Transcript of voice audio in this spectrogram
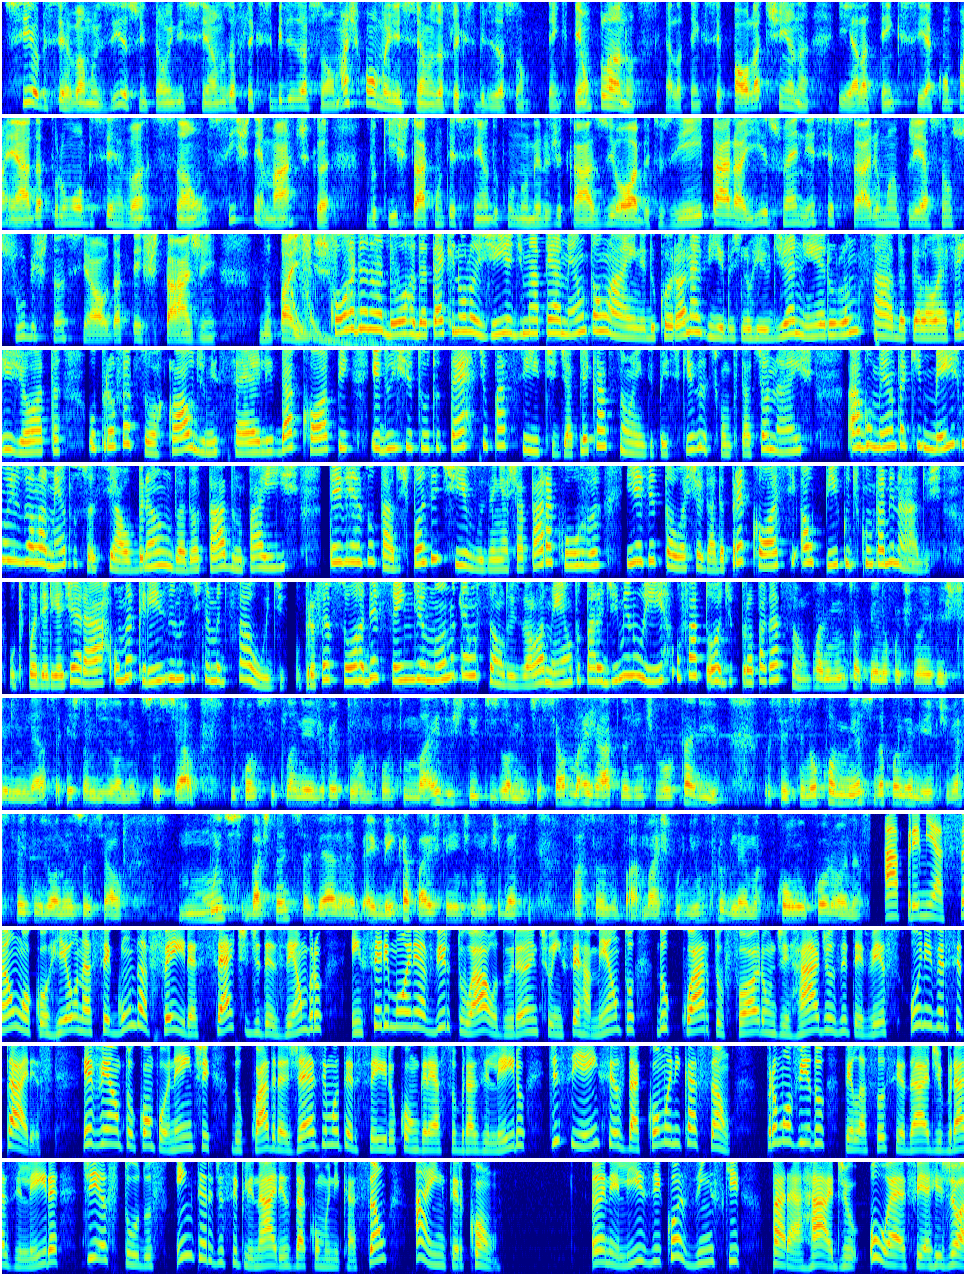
Se observamos isso, então iniciamos a flexibilização. Mas como iniciamos a flexibilização? Tem que ter um plano, ela tem que ser paulatina e ela tem que ser acompanhada por uma observação sistemática do que está acontecendo com o número de casos e óbitos. E para isso é necessário uma ampliação substancial da testagem no país. Coordenador da tecnologia de mapeamento online do coronavírus no Rio de Janeiro, lançada pela UFRJ, o professor Cláudio Micelli, da COP e do Instituto Tércio Pacite de Aplicações e Pesquisas Computacionais, argumenta que mesmo o isolamento social brando adotado no país teve resultados positivos em achatar a curva e evitou a chegada precoce ao pico de contaminados, o que poderia gerar uma crise no sistema de saúde. O professor defende a manutenção do isolamento para diminuir o fator de propagação. Vale muito a pena continuar investindo nessa questão do isolamento social enquanto se planeja o retorno. Quanto mais estrito o isolamento social, mais rápido a gente voltaria. Ou seja, se no começo da pandemia a gente tivesse feito um isolamento social muito bastante severo, é bem capaz de que a gente não tivesse passando mais por nenhum problema com o corona. A premiação ocorreu na segunda-feira, 7 de dezembro, em cerimônia virtual durante o encerramento do quarto Fórum de Rádios e TVs Universitárias, evento componente do 43º Congresso Brasileiro de Ciências da Comunicação, promovido pela Sociedade Brasileira de Estudos Interdisciplinares da Comunicação, a Intercom. Annelise Kozinski, para a Rádio UFRJ.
